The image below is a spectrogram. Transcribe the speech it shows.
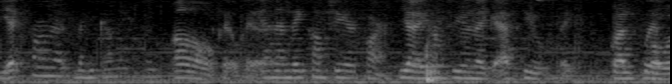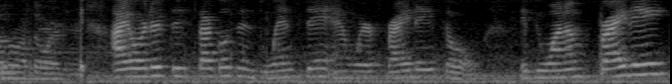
the Exxon at Mexicano. Oh, okay, okay. And then they come to your car. Yeah, they come to you and like ask you like cuál fue What tu was the order. order? I ordered these tacos since Wednesday and we're Friday, so if you want them Friday,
